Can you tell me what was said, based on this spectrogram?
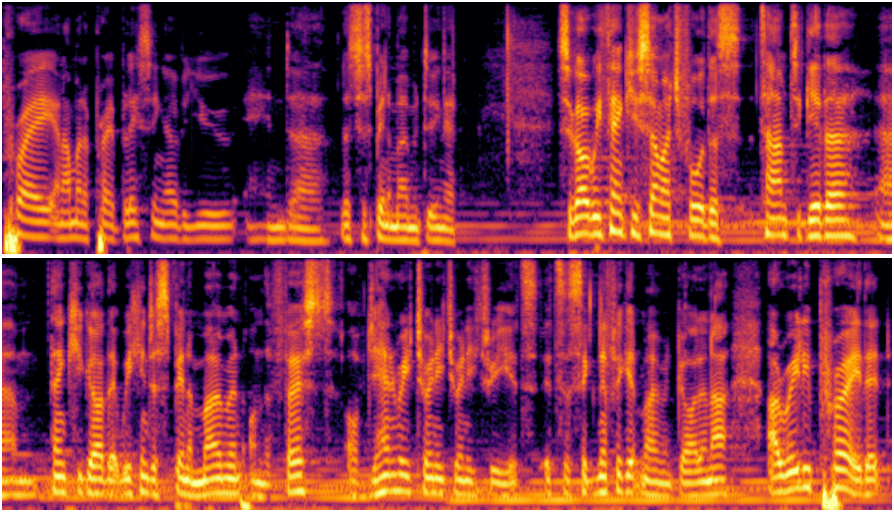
pray, and I'm going to pray a blessing over you. And uh, let's just spend a moment doing that. So, God, we thank you so much for this time together. Um, thank you, God, that we can just spend a moment on the 1st of January 2023. It's, it's a significant moment, God. And I, I really pray that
